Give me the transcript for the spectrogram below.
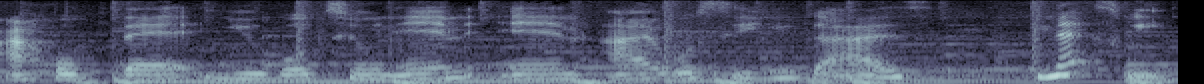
I hope that you will tune in and i will see you guys next week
